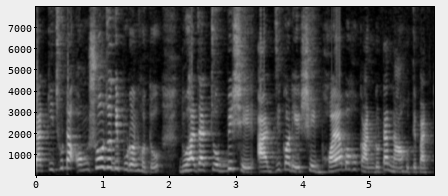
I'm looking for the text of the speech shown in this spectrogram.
তার কিছুটা অংশও যদি পূরণ হতো দু হাজার চব্বিশে আরজিকরের সেই ভয়াবহ কাণ্ডটা না হতে পারত।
